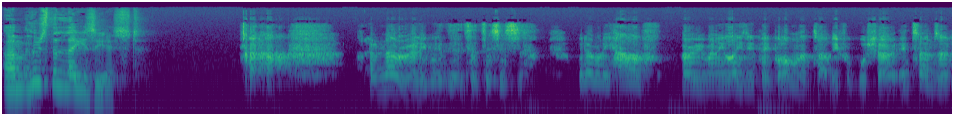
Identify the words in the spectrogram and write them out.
Um, who's the laziest? I don't know, really. This is we don't really have very many lazy people on the Totally Football Show. In terms of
